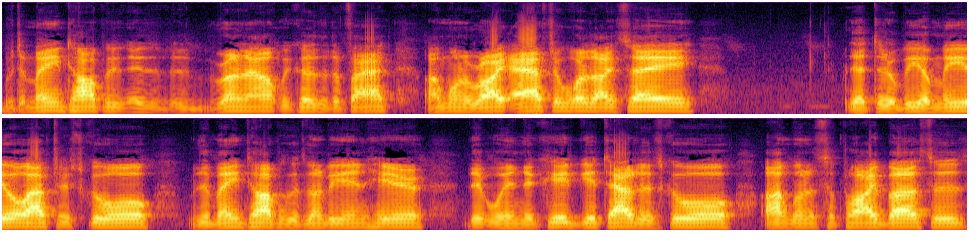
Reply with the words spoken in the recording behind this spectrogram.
But the main topic is, is run out because of the fact I'm going to write after what I say that there'll be a meal after school. The main topic is going to be in here that when the kid gets out of school, I'm going to supply buses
